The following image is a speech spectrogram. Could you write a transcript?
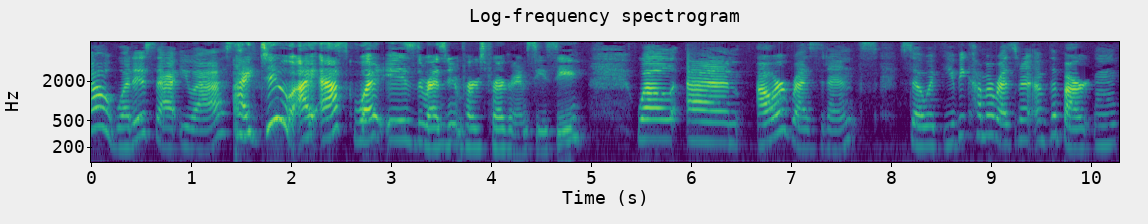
Oh, what is that, you ask? I do. I ask, what is the resident perks program, Cece? Well, um, our residents. So, if you become a resident of the Barton,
